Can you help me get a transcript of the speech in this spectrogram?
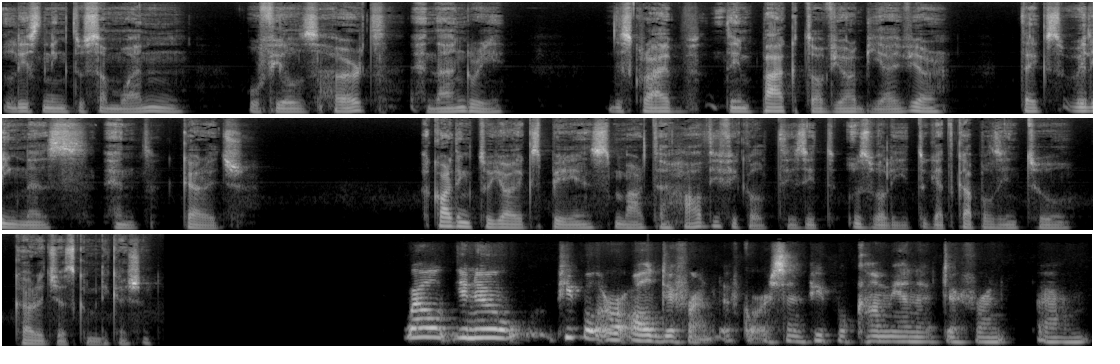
listening to someone who feels hurt and angry. Describe the impact of your behavior takes willingness and courage. According to your experience, Martha, how difficult is it usually to get couples into courageous communication? Well, you know, people are all different, of course, and people come in at different um,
